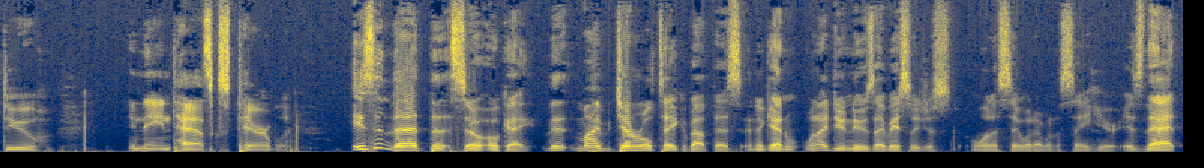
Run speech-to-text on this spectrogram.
do inane tasks terribly." Isn't that the so okay? The, my general take about this, and again, when I do news, I basically just want to say what I want to say here is that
